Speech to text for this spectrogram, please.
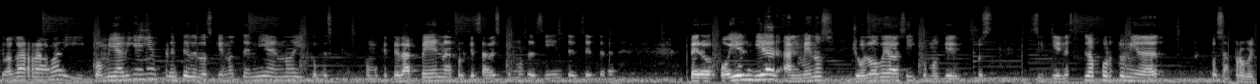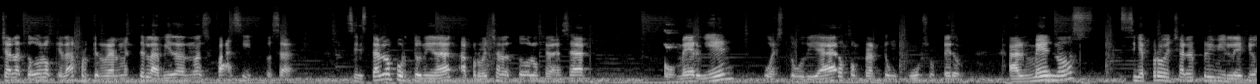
yo agarraba y comía bien en frente de los que no tenían, ¿no? Y como, como que te da pena porque sabes cómo se siente, etcétera. Pero hoy en día, al menos yo lo veo así, como que, pues, si tienes la oportunidad, pues aprovechala todo lo que da, porque realmente la vida no es fácil. O sea, si está la oportunidad, aprovechala todo lo que da, sea comer bien o estudiar o comprarte un curso, pero al menos sí aprovechar el privilegio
